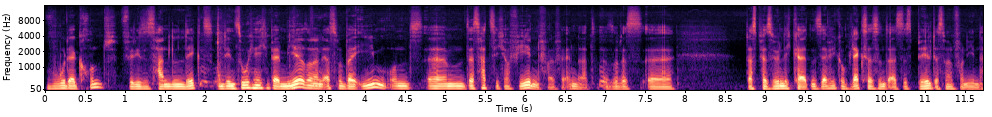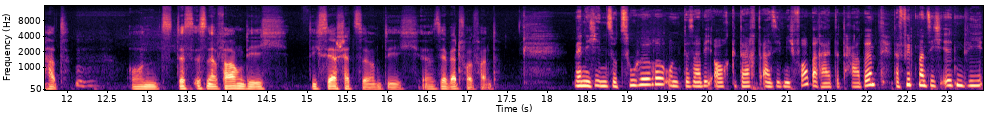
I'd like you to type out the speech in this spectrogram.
wo der Grund für dieses Handeln liegt. Und den suche ich nicht bei mir, sondern erstmal bei ihm. Und ähm, das hat sich auf jeden Fall verändert. Also das, äh, dass Persönlichkeiten sehr viel komplexer sind als das Bild, das man von ihnen hat. Mhm. Und das ist eine Erfahrung, die ich, die ich sehr schätze und die ich äh, sehr wertvoll fand. Wenn ich Ihnen so zuhöre, und das habe ich auch gedacht, als ich mich vorbereitet habe, da fühlt man sich irgendwie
